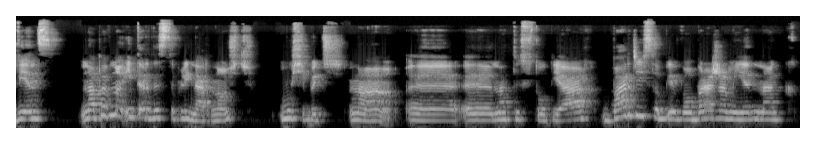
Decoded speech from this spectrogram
Więc na pewno interdyscyplinarność musi być na, e, na tych studiach. Bardziej sobie wyobrażam jednak.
